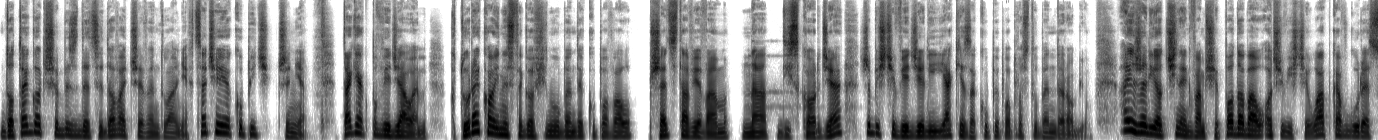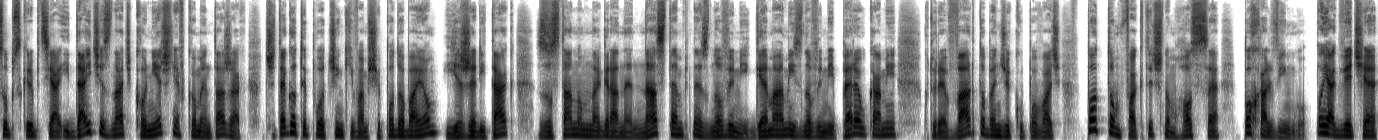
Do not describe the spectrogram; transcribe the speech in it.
do tego, czy by zdecydować, czy ewentualnie chcecie je kupić, czy nie. Tak jak powiedziałem, które coiny z tego filmu będę kupował, przedstawię Wam na Discordzie, żebyście wiedzieli, jakie zakupy po prostu będę robił. A jeżeli odcinek Wam się podobał, oczywiście łapka w górę, subskrypcja i dajcie znać koniecznie w komentarzach, czy tego typu odcinki Wam się podobają. Jeżeli tak, zostaną nagrane następne z nowymi gemami, z nowymi perełkami, które warto będzie kupować pod tą faktyczną hossę po halvingu. Bo jak wiecie,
